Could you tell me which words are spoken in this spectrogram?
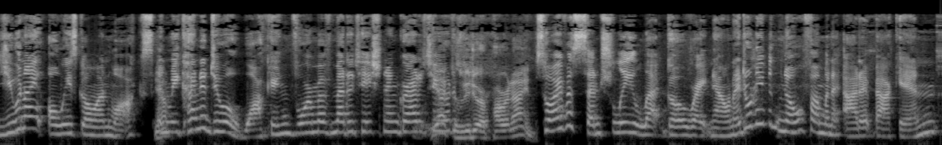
you and I always go on walks Yeah. and we kind of do a walking form of meditation and gratitude. Yeah, because we do our power nine. So I've essentially let go right now. And I don't even know if I'm going to add it back in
